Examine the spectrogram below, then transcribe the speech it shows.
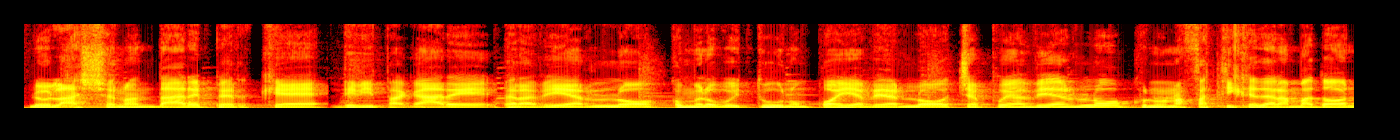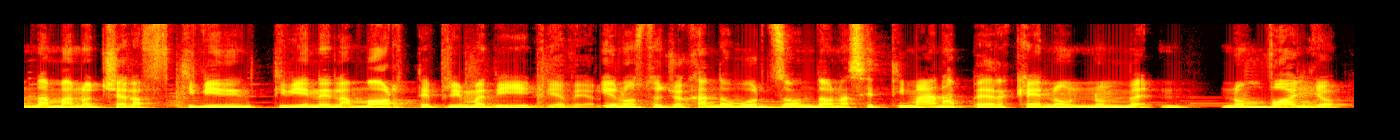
lo lasciano andare perché devi pagare per averlo come lo vuoi tu, non puoi averlo, cioè puoi averlo con una fatica della Madonna, ma non c'è la, ti, viene, ti viene la morte prima di, di averlo. Io non sto giocando a Warzone da una settimana perché non, non- non voglio,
